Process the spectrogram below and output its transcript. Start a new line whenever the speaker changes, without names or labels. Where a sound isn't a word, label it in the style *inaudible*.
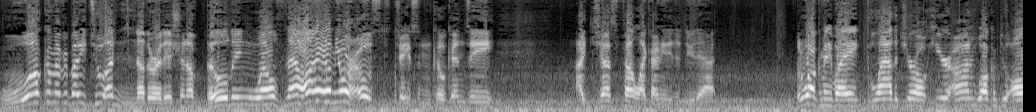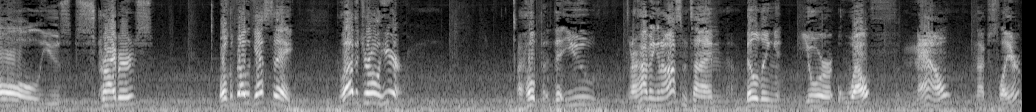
Welcome, everybody, to another edition of Building Wealth Now. I am your host, Jason Kokenzie. I just felt like I needed to do that. But welcome, anyway. Glad that you're all here on. Welcome to all you subscribers. Welcome to all the guests today. Glad that you're all here. I hope that you are having an awesome time building your wealth now not just layer.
